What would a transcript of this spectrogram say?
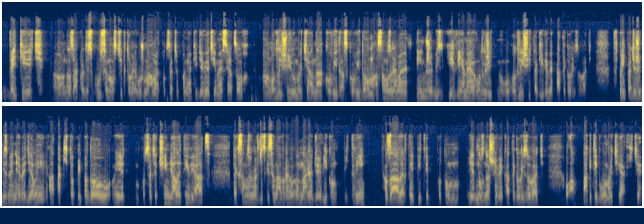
vedieť na základe skúseností, ktoré už máme v podstate po nejakých 9 mesiacoch, odlíšiť úmrtia na COVID a s COVIDom a samozrejme tým, že by ich vieme odlišiť, no, odlišiť, tak ich vieme kategorizovať. V prípade, že by sme nevedeli a takýchto prípadov je v podstate čím ďalej, tým viac, tak samozrejme vždy sa nariaduje výkon pitvy, a záver tej pitvy potom jednoznačne vie kategorizovať, o aký typ úmrtia ide.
